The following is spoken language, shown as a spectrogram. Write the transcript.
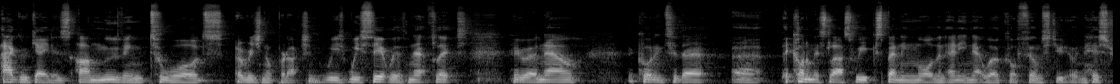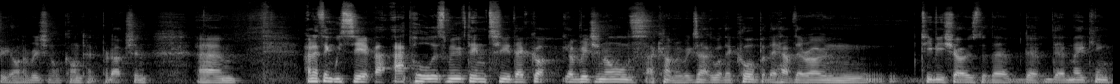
aggregators are moving towards original production? We we see it with Netflix, who are now, according to their uh, Economist last week, spending more than any network or film studio in history on original content production. Um, and I think we see it. Apple has moved into. They've got originals. I can't remember exactly what they're called, but they have their own TV shows that they're they're, they're making,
